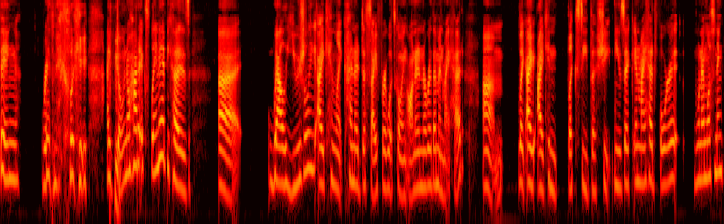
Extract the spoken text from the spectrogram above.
thing rhythmically. I hmm. don't know how to explain it because uh, while usually I can like kind of decipher what's going on in a rhythm in my head, um, like I, I can like see the sheet music in my head for it when I'm listening.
